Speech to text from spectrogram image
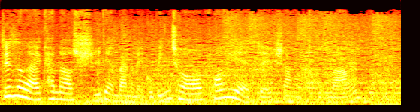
接着来看到十点半的美国冰球，荒野对上土狼。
